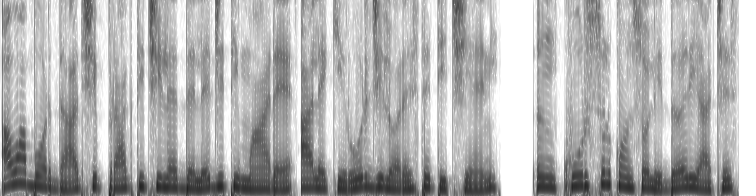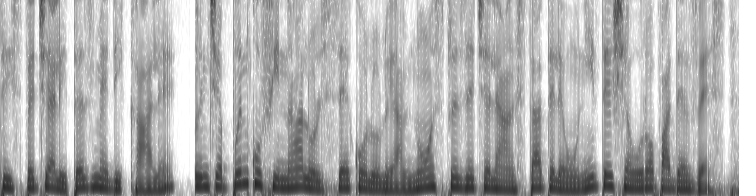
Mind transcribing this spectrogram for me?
au abordat și practicile de legitimare ale chirurgilor esteticieni în cursul consolidării acestei specialități medicale, începând cu finalul secolului al XIX-lea în Statele Unite și Europa de Vest.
